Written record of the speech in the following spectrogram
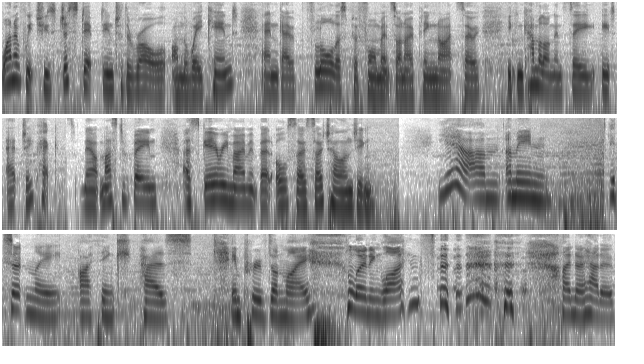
one of which who's just stepped into the role on the weekend and gave a flawless performance on opening night. So you can come along and see it at GPAC. Now, it must have been a scary moment, but also so challenging. Yeah, um, I mean, it certainly, I think, has improved on my learning lines. I know how to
